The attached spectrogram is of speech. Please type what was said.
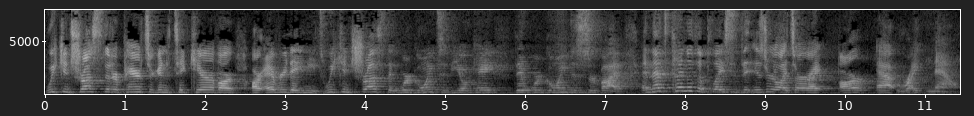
We can trust that our parents are going to take care of our, our everyday needs. We can trust that we're going to be okay, that we're going to survive. And that's kind of the place that the Israelites are, are at right now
